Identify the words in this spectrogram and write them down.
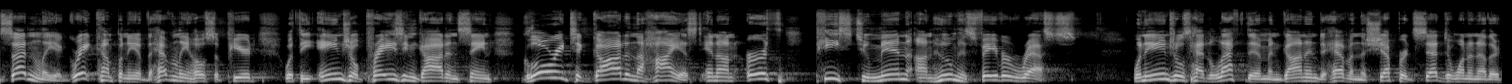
Suddenly, a great company of the heavenly hosts appeared with the angel praising God and saying, Glory to God in the highest, and on earth peace to men on whom his favor rests. When the angels had left them and gone into heaven, the shepherds said to one another,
